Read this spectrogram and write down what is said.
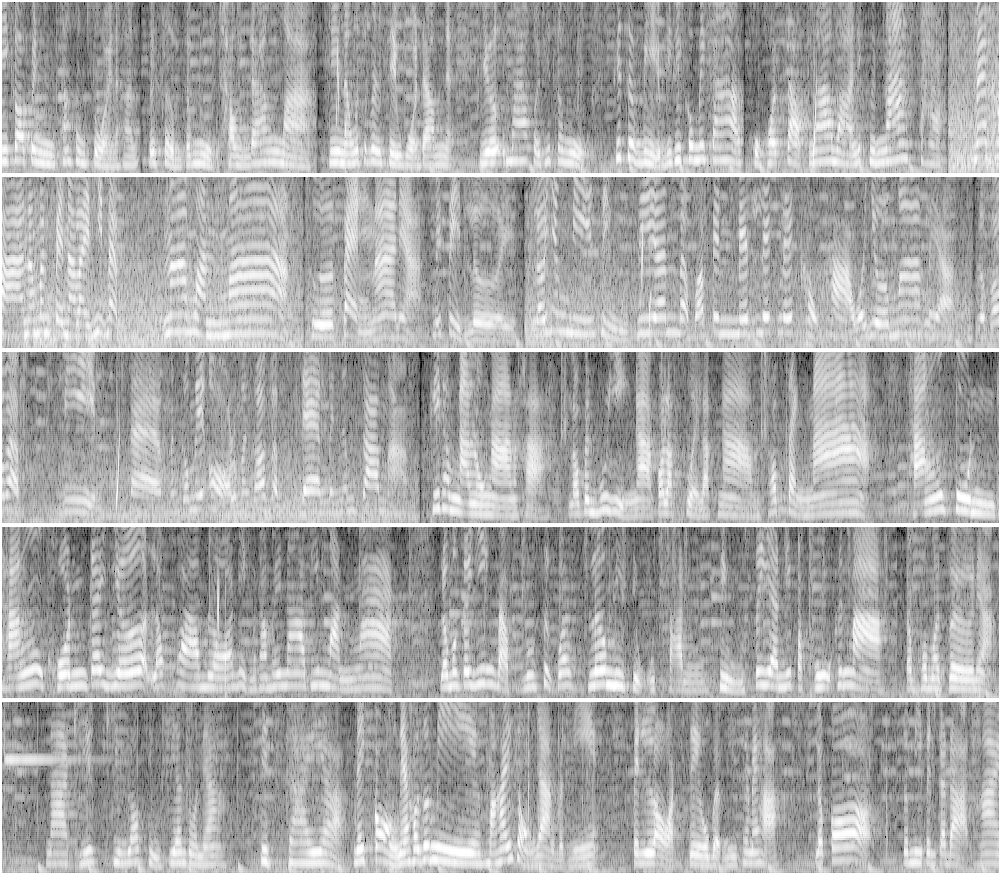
พี่ก็เป็นช่างเสริมสวยนะคะไปเสริมจมูกทำดั้งมา นี่นะว่าจะเป็นสิวหัวดำเนี่ยเยอะมากเลยที่จมูก พี่จะบีบนี่พี่ก็ไม่กล้าโหพอจับหน้ามานี่คือหน้าสากแม่ค้านะมันเป็นอะไรที่แบบหน้ามันมาก คือแต่งหน้าเนี่ยไม่ติดเลย แล้วยังมีสิวเซียนแบบว่าเป็นเม็ดเล็ก ๆขาวๆว่าเยอะมากเลยอะแล้วก็แบบบีบ แต่มันก็ไม่ออกแล้วมันก็แบบแดงเป็นจ้ำๆอะพี่ทำงานโรงงานค่ะ เราเป็นผู้หญิงอะก็รักสวยรักงาม ชอบแต่งหน้า ทั้งฝุ่นทั้งคนก็เยอะแล้วความร้อนอีกมันทำให้หน้าพี่มันมาก แล้วมันก็ยิ่งแบบรู้สึกว่าเริ่มมีสิวอุดตัน สิวเซียนนี่ปะทุขึ้นมา แต่พอมาเจอเนี่ยนาคิสครีมลอกสิวเซียนตัวเนี้ยติดใจอะ ในกล่องเนี่ยเขาจะมีมาให้ 2 อย่างแบบนี้ เป็นหลอดเจลแบบนี้ใช่ไหมคะ แล้วก็จะมีเป็นกระดาษให้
